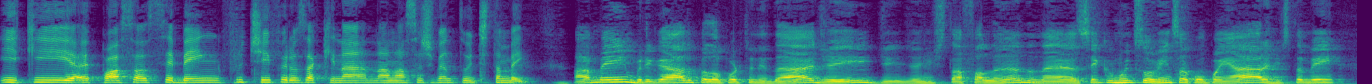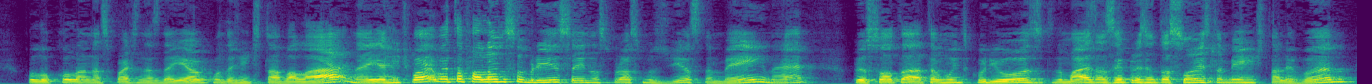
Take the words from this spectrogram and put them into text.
e que eh, possa ser bem frutíferos aqui na, na, nossa juventude também. Amém. Obrigado pela oportunidade aí de, de a gente estar tá falando, né? Eu sei que muitos ouvintes acompanharam, a gente também colocou lá nas páginas da IELB quando a gente estava lá, né? E a gente vai estar tá falando sobre isso aí nos próximos dias também, né? O pessoal tá, tá muito curioso e tudo mais. Nas representações também a gente está levando.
